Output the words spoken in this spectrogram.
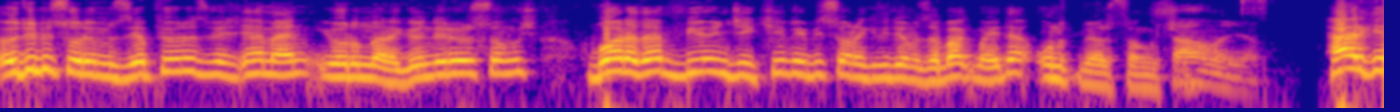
ödülü sorumuzu yapıyoruz ve hemen yorumlara gönderiyoruz Songuç. Bu arada bir önceki ve bir sonraki videomuza bakmayı da unutmuyoruz Songuç. Sağ olun hocam. Herkese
